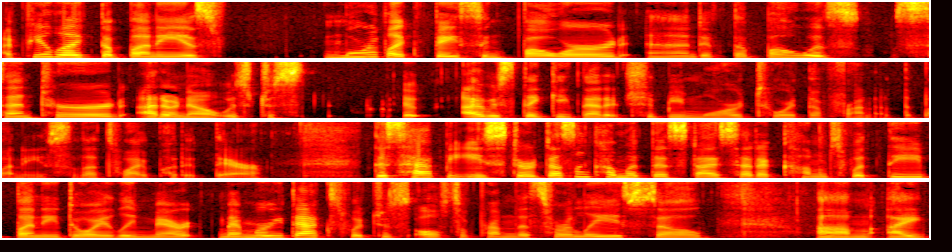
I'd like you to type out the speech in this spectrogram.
I feel like the bunny is more like facing forward. And if the bow was centered, I don't know, it was just it, I was thinking that it should be more toward the front of the bunny, so that's why I put it there. This Happy Easter doesn't come with this die set. It comes with the Bunny Doily Mer Memorydex, which is also from this release. So um, I,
